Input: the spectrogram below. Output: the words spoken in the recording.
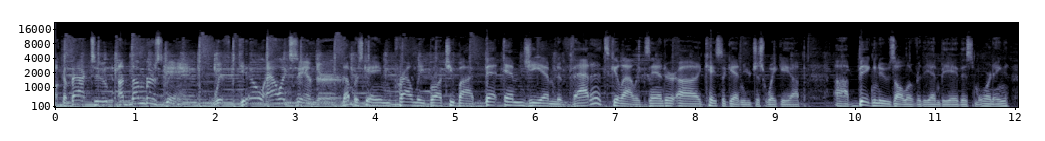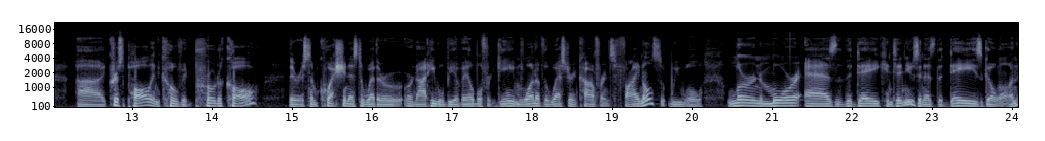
Welcome back to A Numbers Game with Gil Alexander. Numbers Game proudly brought to you by BetMGM Nevada. It's Gil Alexander. Uh, in case, again, you're just waking up, uh, big news all over the NBA this morning. Uh, Chris Paul in COVID protocol. There is some question as to whether or not he will be available for game one of the Western Conference Finals. We will learn more as the day continues and as the days go on.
